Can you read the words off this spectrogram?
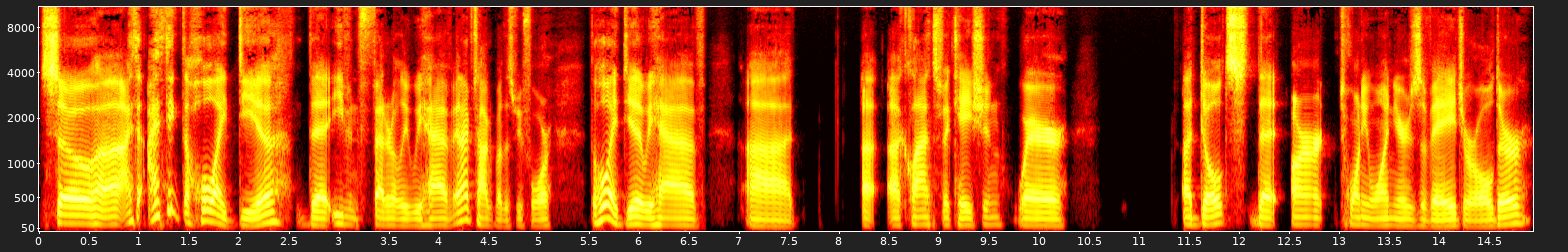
so uh, I, th- I think the whole idea that even federally we have, and I've talked about this before, the whole idea we have uh, a, a, classification where adults that aren't 21 years of age or older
